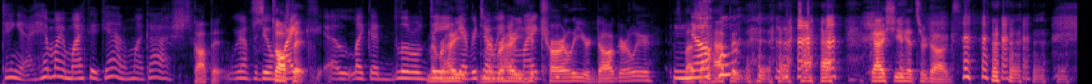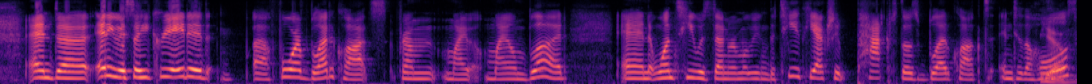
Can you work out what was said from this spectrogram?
dang it, I hit my mic again. Oh my gosh. Stop it. We're going to have to do Stop a mic, uh, like a little ding you, every time remember how you hit. Charlie, your dog, earlier? It's about to happen. Guys, she hits her dogs. And uh, anyway, so he created uh, four blood clots from my my own blood. And once he was done removing the teeth, he actually packed those blood clots into the holes.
